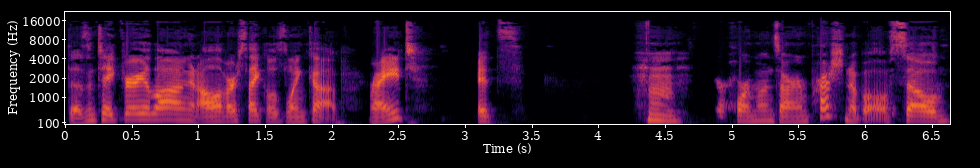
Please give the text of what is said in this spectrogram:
doesn't take very long and all of our cycles link up, right? It's hmm. your hormones are impressionable. So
